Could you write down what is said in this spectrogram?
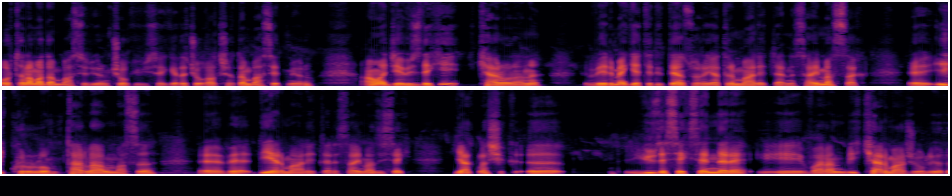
Ortalamadan bahsediyorum. Çok yüksek ya da çok alçaktan bahsetmiyorum. Ama cevizdeki kar oranı verime getirdikten sonra yatırım maliyetlerini saymazsak e, ilk kurulum, tarla alması e, ve diğer maliyetleri saymaz isek yaklaşık e, %80'lere e, varan bir kar marjı oluyor.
